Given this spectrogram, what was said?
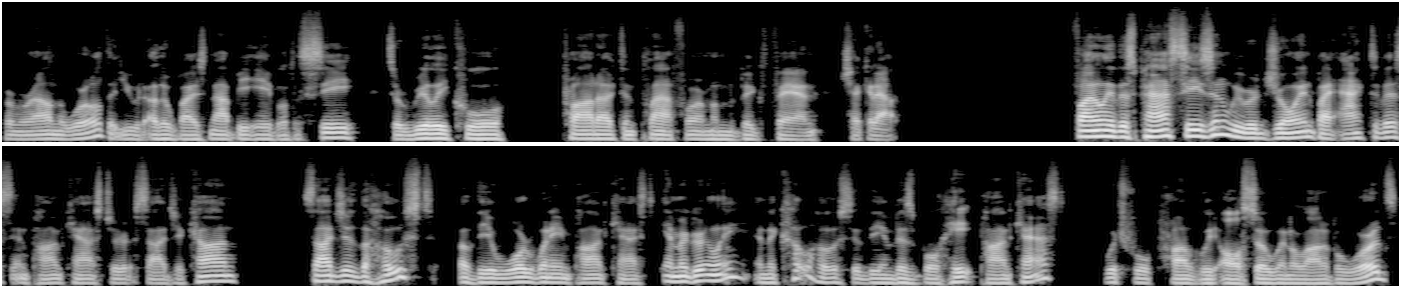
from around the world that you would otherwise not be able to see. It's a really cool product and platform. I'm a big fan. Check it out. Finally, this past season, we were joined by activist and podcaster Saadia Khan. Saadia is the host of the award winning podcast Immigrantly and the co host of the Invisible Hate podcast, which will probably also win a lot of awards.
